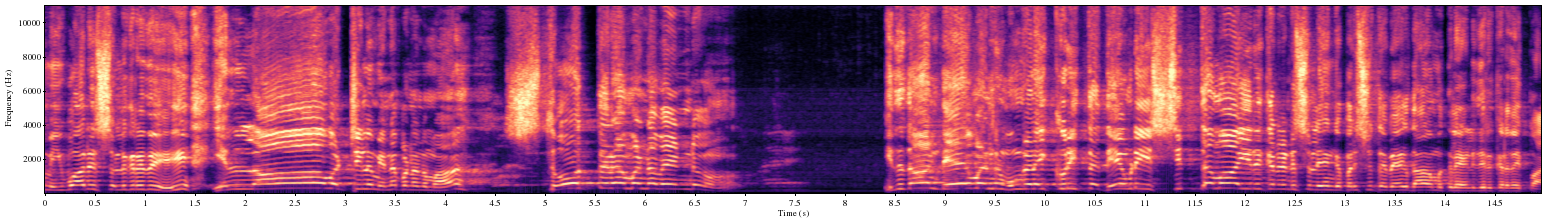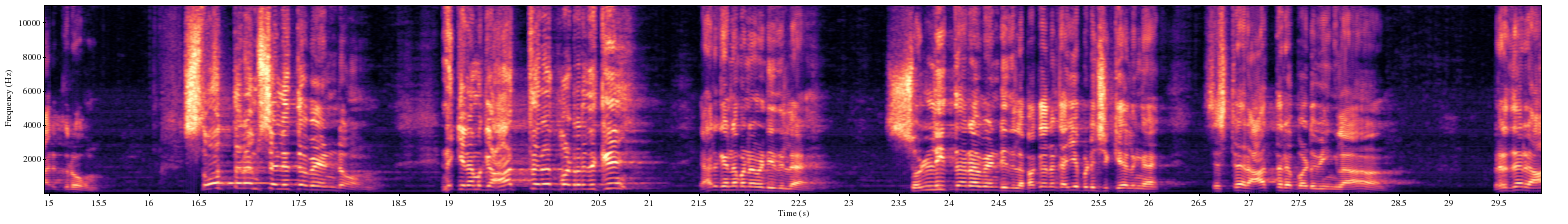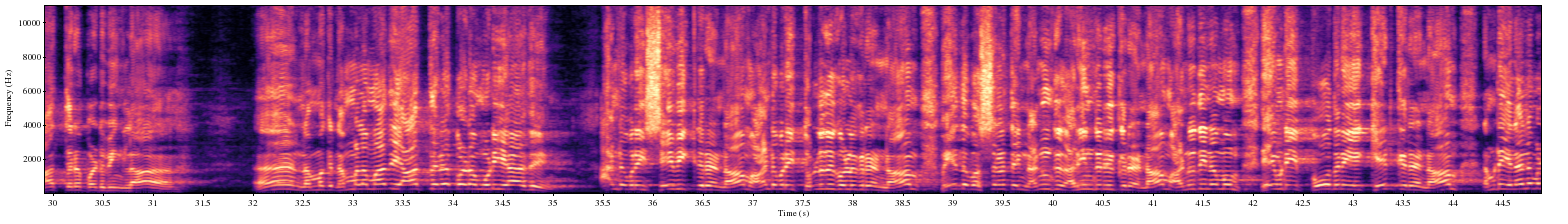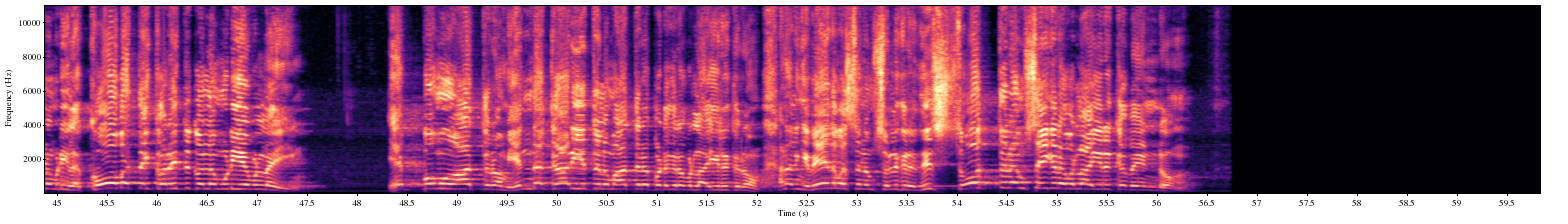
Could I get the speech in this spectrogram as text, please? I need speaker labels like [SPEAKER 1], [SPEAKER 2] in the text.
[SPEAKER 1] வசனம் இவ்வாறு சொல்லுகிறது. எல்லாவற்றிலும் என்ன பண்ணணுமா? ஸ்தோத்திரம் பண்ண வேண்டும். இதுதான் தேவன் உங்களை குறித்த தேவனுடைய சித்தமாய் இருக்கிறது என்று சொல்லி எங்க பரிசுத்த வேதாகமத்தில் எழுதியிருக்கிறதை பார்க்கிறோம். ஸ்தோத்திரம் செலுத்த வேண்டும். இன்னைக்கு நமக்கு ஆத்திரப்படுறதுக்கு யாருக்கு என்ன பண்ண வேண்டியதில்லை? சொல்லித்தர வேண்டியதில்லை. பக்கத்தில் கையை பிடிச்சு கேளுங்க. சிஸ்டர் ஆத்திரப்படுவீங்களா? பிரதர் ஆத்திரப்படுவீங்களா? ஆ, நமக்கு நம்மள மாதிரி ஆத்திரப்பட முடியாது. ஆண்டவரை சேவிக்கிற நாம் ஆண்டவரை தொழுது கொள்ளுகிற நாம் வேத வசனத்தை நன்கு அறிந்திருக்கிற நாம் அனுதினமும் தேவனுடைய போதனையை கேட்கிற நாம் நம்முடைய என்ன பண்ண முடியல? கோபத்தை குறைத்து கொள்ள முடியவில்லை. எப்பவும் ஆத்திரம் எந்த காரியத்திலும் ஆத்திரப்படுகிறவர்களாக இருக்கிறோம். ஆனால் இங்க வேதவசனம் சொல்லுகிறது ஸ்தோத்திரம் செய்கிறவர்களாக இருக்க வேண்டும்.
